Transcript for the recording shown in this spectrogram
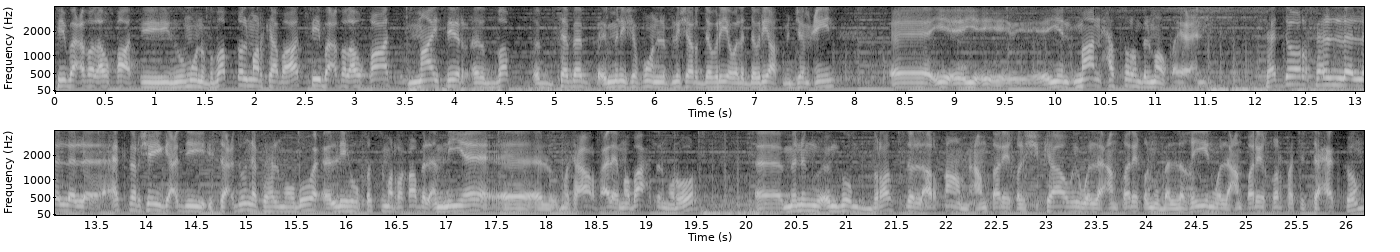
في بعض الأوقات يقومون بضبط المركبات في بعض الأوقات ما يصير الضبط بسبب من يشوفون الفليشر الدورية ولا الدوريات متجمعين آه، ما نحصلهم بالموقع يعني. فالدور فهل أكثر شيء قاعد يساعدونا في هالموضوع اللي هو قسم الرقابة الأمنية آه، المتعارف عليه مباحث المرور. آه، من نقوم برصد الأرقام عن طريق الشكاوي ولا عن طريق المبلغين ولا عن طريق غرفة التحكم.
